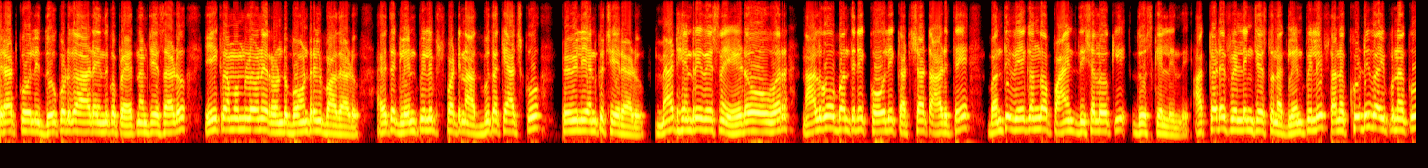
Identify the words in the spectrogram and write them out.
విరాట్ కోహ్లీ దూకుడుగా ఆడేందుకు ప్రయత్నం చేశాడు. ఈ క్రమంలోనే రెండు బౌండరీలు బాదాడు. అయితే గ్లెన్ ఫిలిప్స్ పట్టిన అద్భుత క్యాచ్కు పెవిలియన్కు చేరాడు. మ్యాట్ హెన్రీ వేసిన ఏడో ఓవర్ నాలుగో బంతిని కోహ్లీ కట్ షాట్ పడితే బంతి వేగంగా పాయింట్ దిశలోకి దూసుకెళ్ళింది అక్కడే ఫీల్డింగ్ చేస్తున్న గ్లెన్ ఫిలిప్స్ తన కుడి వైపునకు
